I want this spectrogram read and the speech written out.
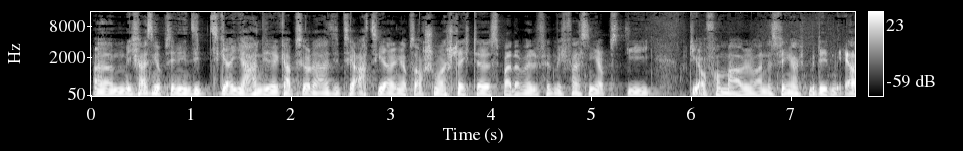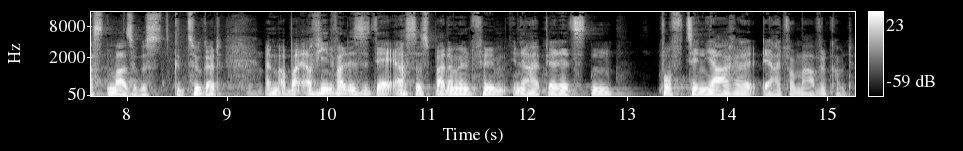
Ähm, ich weiß nicht, ob es in den 70er Jahren, die gab es oder 70er, 80er Jahren gab es auch schon mal schlechte Spider-Man-Filme. Ich weiß nicht, ob es die, die auch von Marvel waren. Deswegen habe ich mit dem ersten Mal so gezögert. Ähm, aber auf jeden Fall ist es der erste Spider-Man-Film innerhalb der letzten 15 Jahre, der halt von Marvel kommt.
